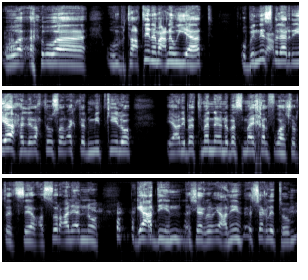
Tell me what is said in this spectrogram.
و... و... وبتعطينا معنويات وبالنسبة نعم. للرياح اللي راح توصل أكثر من 100 كيلو يعني بتمنى إنه بس ما يخلفوها شرطة السير. على السرعة لأنه قاعدين لشغل يعني شغلتهم.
